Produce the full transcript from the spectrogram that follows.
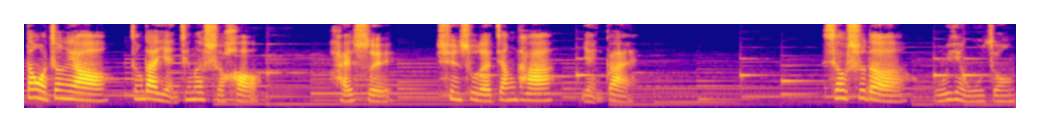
当我正要。睁大眼睛的时候，海水迅速地将它掩盖，消失的无影无踪。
